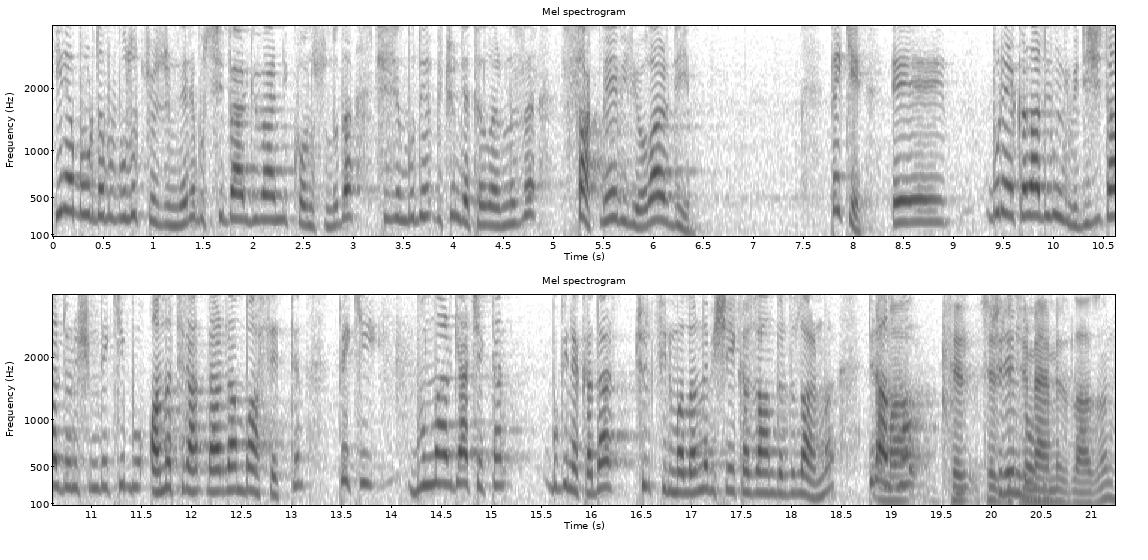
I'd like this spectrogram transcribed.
Yine burada bu bulut çözümleri, bu siber güvenlik konusunda da sizin bu de, bütün detaylarınızı saklayabiliyorlar diyeyim. Peki, eee, buraya kadar dediğim gibi dijital dönüşümdeki bu ana trendlerden bahsettim. Peki bunlar gerçekten bugüne kadar Türk firmalarına bir şey kazandırdılar mı? Biraz Ama bu tez, tez bitirmemiz lazım.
